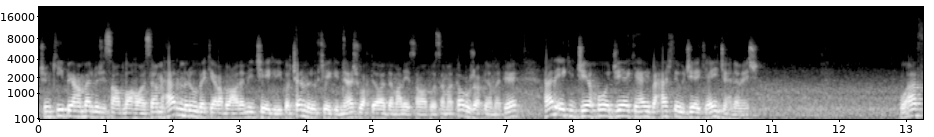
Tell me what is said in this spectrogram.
چونکی پیامبر بجی صلی الله علیه و سلم هر مروفه که رب العالمین چه کری که چند مروف چه کری نش وقت آدم علیه الصلاة و سلم تا رجا قیامته هر ایکی جه خو جه که هی بحشت و جه که هی جهنمش. و اف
